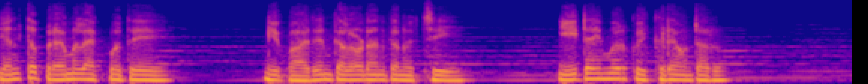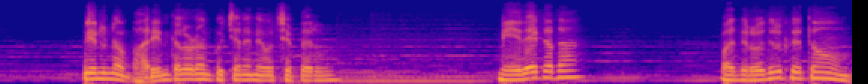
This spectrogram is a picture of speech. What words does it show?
ఎంత ప్రేమ లేకపోతే మీ భార్యను కలవడానికని వచ్చి ఈ టైం వరకు ఇక్కడే ఉంటారు. నేను నా భార్యను కలవడానికి వచ్చానని ఎవరు చెప్పారు? మీరే కదా. పది రోజుల క్రితం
